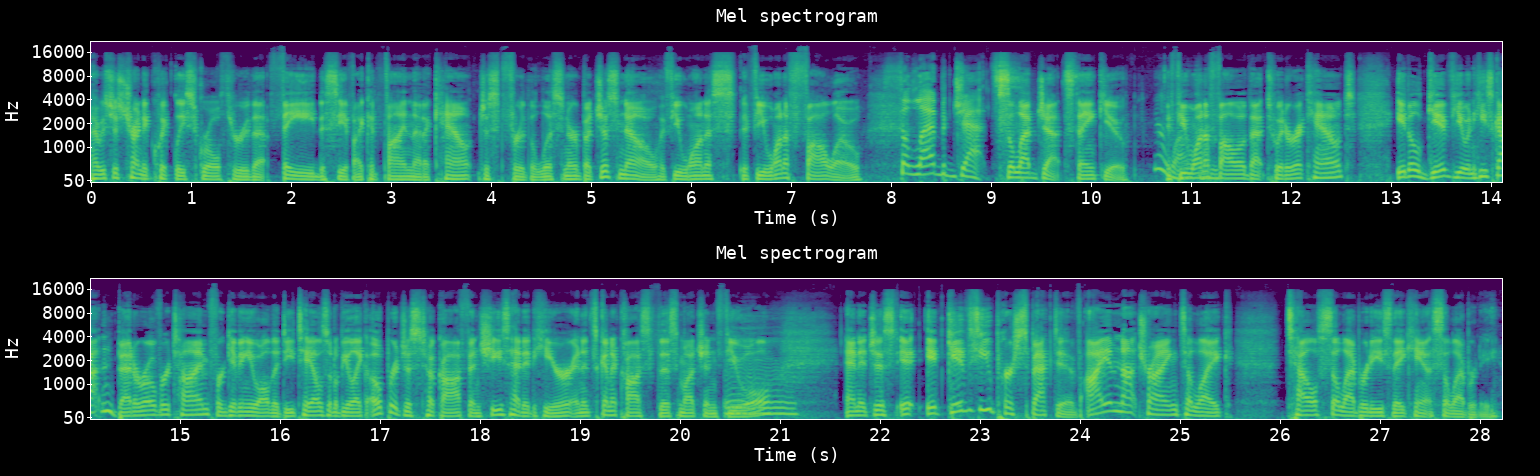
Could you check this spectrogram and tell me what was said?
I was just trying to quickly scroll through that fade to see if I could find that account just for the listener. But just know if you want to if you want to follow Celeb jets. Celeb Jets, thank you. You're if you want to follow that Twitter account, it'll give you, and he's gotten better over time for giving you all the details. It'll be like Oprah just took off and she's headed here, and it's going to cost this much in fuel. Mm. And it just it it gives you perspective. I am not trying to like tell celebrities they can't celebrity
